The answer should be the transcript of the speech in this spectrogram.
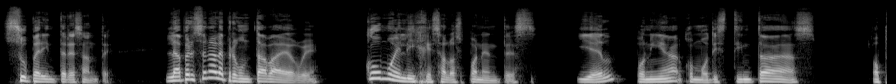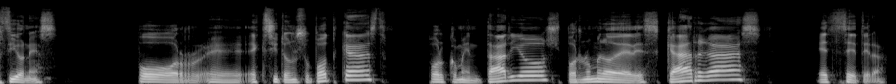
súper interesante. La persona le preguntaba a EOB, ¿cómo eliges a los ponentes? Y él ponía como distintas opciones por eh, éxito en su podcast, por comentarios, por número de descargas, etc.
